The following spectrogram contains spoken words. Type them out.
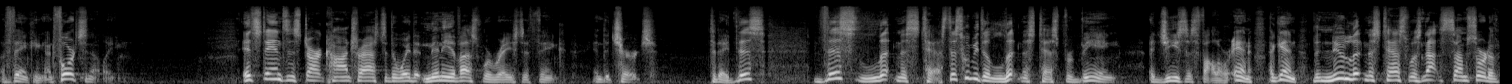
of thinking. Unfortunately, it stands in stark contrast to the way that many of us were raised to think in the church today. This, this litmus test, this would be the litmus test for being a Jesus follower. And again, the new litmus test was not some sort of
